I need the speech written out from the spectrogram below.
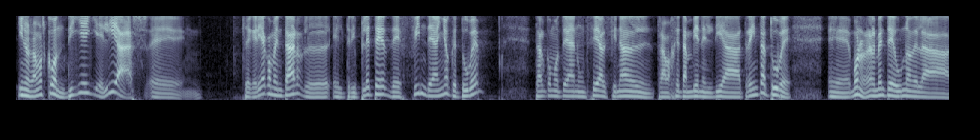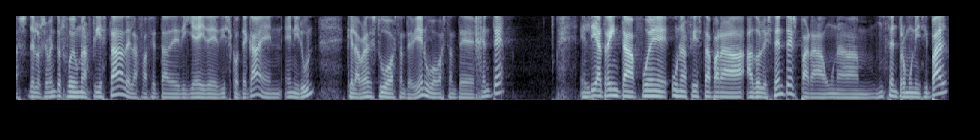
y nos vamos con DJ Elías. Eh, te quería comentar el, triplete de fin de año que tuve. Tal como te anuncié, al final trabajé también el día 30. Tuve, eh, bueno, realmente uno de, las, de los eventos fue una fiesta de la faceta de DJ de discoteca en, en Irún, que la verdad estuvo bastante bien, hubo bastante gente. El día 30 fue una fiesta para adolescentes, para una- un centro municipal,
